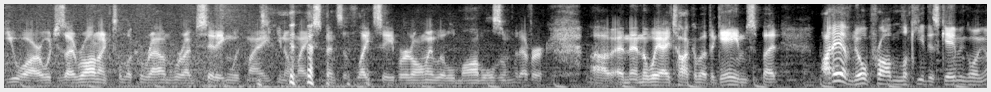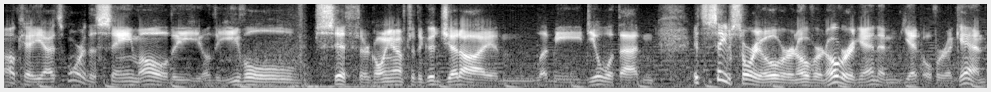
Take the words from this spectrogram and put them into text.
you are, which is ironic to look around where I'm sitting with my, you know, my expensive lightsaber and all my little models and whatever, uh, and then the way I talk about the games. But I have no problem looking at this game and going, okay, yeah, it's more of the same. Oh, the you know the evil Sith are going after the good Jedi, and let me deal with that. And it's the same story over and over and over again, and yet over again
